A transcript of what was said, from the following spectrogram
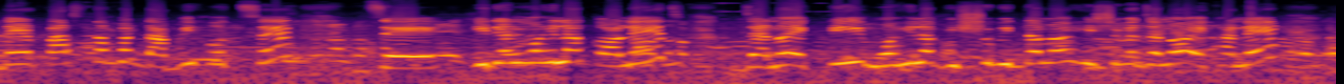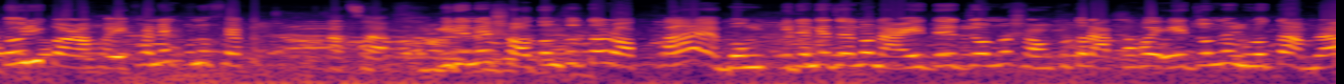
আমাদের পাঁচ নম্বর দাবি হচ্ছে যে ইডেন মহিলা কলেজ যেন একটি মহিলা বিশ্ববিদ্যালয় হিসেবে যেন এখানে তৈরি করা হয়। এখানে কোনো আচ্ছা ইডেনের স্বতন্ত্রতা রক্ষা এবং ইডেনে যেন নারীদের জন্য সংহত রাখা হয়, এর জন্য মূলত আমরা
